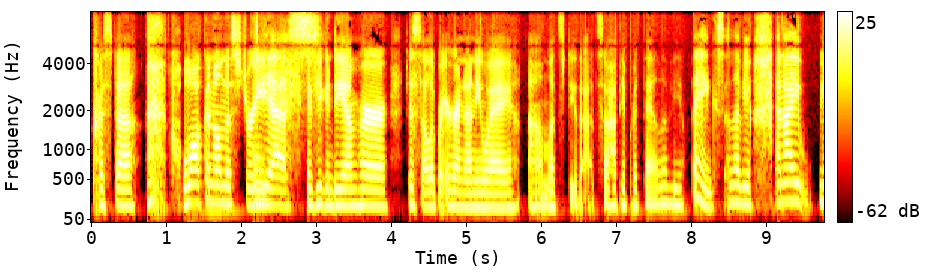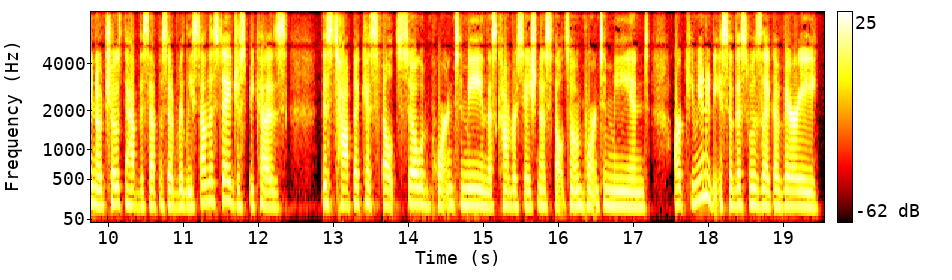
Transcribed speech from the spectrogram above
Krista walking on the street, yes, if you can DM her, just celebrate her in any way. Um, let's do that. So happy birthday! I love you. Thanks. I love you. And I, you know, chose to have this episode released on this day just because this topic has felt so important to me and this conversation has felt so important to me and our community. So this was like a very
